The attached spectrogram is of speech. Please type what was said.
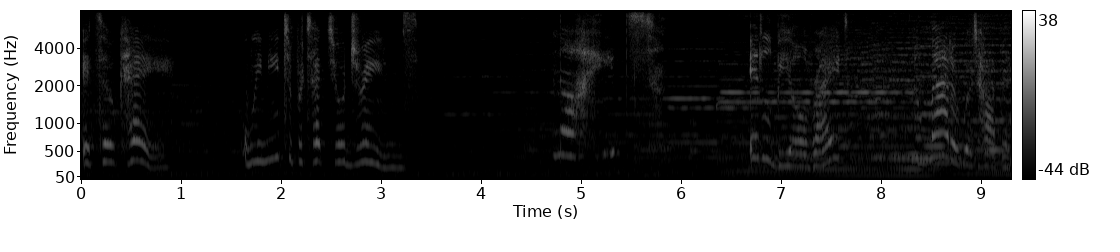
it's okay. We need to protect your dreams. Nights. It'll be alright. No matter what happens.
